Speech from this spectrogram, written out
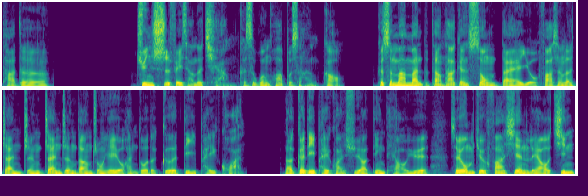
它的军事非常的强，可是文化不是很高。可是慢慢的，当他跟宋代有发生了战争，战争当中也有很多的割地赔款，那割地赔款需要定条约，所以我们就发现辽金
